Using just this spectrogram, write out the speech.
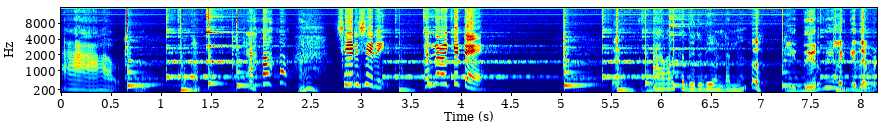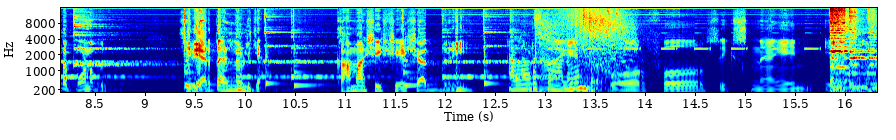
ആ. ശരി ശരി. എന്നാ വെക്കട്ടെ? അവർക്ക് ധൃതിയുണ്ടെന്ന്. ഉണ്ടെന്ന് ഈ ധൃതിയിലേക്ക് ഇത് എവിടെ പോണത്? ശരി അടുത്ത ആളിനെ വിളിക്കാം. കാമാക്ഷി ശേഷാദ്രി. അവളവിടെ നയൻ കാണുന്നുണ്ടോ four four six nine eight two.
